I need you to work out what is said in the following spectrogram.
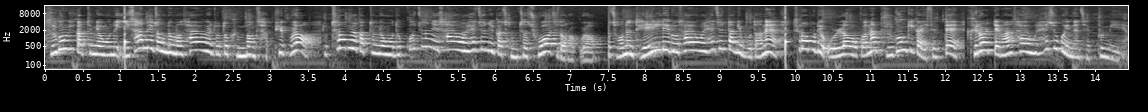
붉은기 같은 경우는 2, 3일 정도만 사용해줘도 금방 잡히고요. 또 트러블 같은 경우도 꾸준히 사용을 해주니까 점차 좋아지더라고요. 저는 데일리로 사용을 해준다기보다는 트러블이 올라오거나 붉은기가 있을 때 그럴 때만 사용을 해주고 있는 제품이에요.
